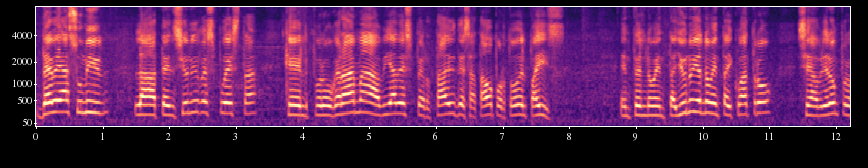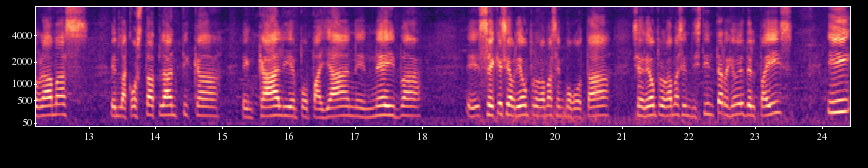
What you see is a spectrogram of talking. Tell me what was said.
debe asumir la atención y respuesta que el programa había despertado y desatado por todo el país. Entre el 91 y el 94 se abrieron programas en la costa atlántica, en Cali, en Popayán, en Neiva. Eh, sé que se abrieron programas en Bogotá se abrieron programas en distintas regiones del país y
